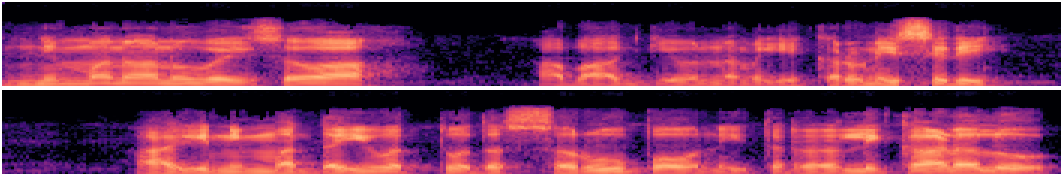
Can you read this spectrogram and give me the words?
ನಿಮ್ಮನ್ನು ಅನುಭವಿಸುವ ಆ ಭಾಗ್ಯವನ್ನು ನಮಗೆ ಕರುಣಿಸಿರಿ. ಹಾಗೆ ನಿಮ್ಮ ದೈವತ್ವದ ಸ್ವರೂಪವನ್ನು ಇತರರಲ್ಲಿ ಕಾಣಲು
